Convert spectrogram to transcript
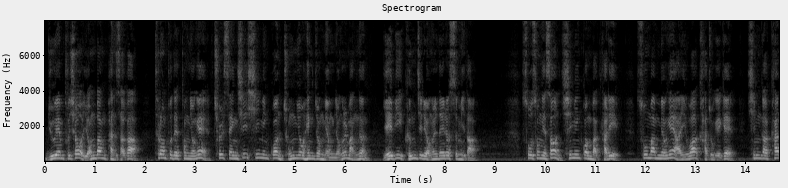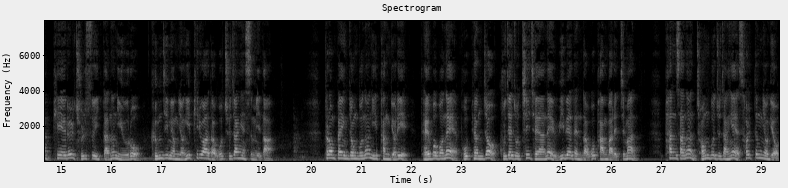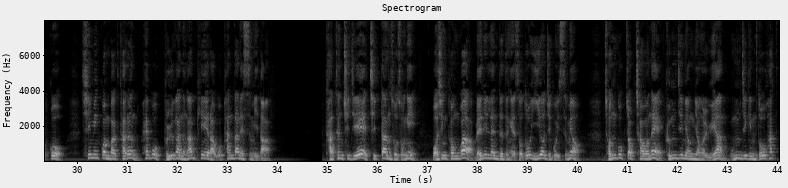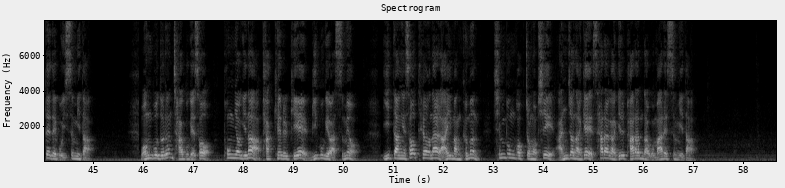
뉴햄프셔 연방 판사가 트럼프 대통령의 출생 시 시민권 종료 행정명령을 막는 예비 금지령을 내렸습니다. 소송에선 시민권 박탈이 수만 명의 아이와 가족에게 심각한 피해를 줄 수 있다는 이유로 금지 명령이 필요하다고 주장했습니다. 트럼프 행정부는 이 판결이 대법원의 보편적 구제조치 제안에 위배된다고 반발했지만 판사는 정부 주장에 설득력이 없고 시민권 박탈은 회복 불가능한 피해라고 판단했습니다. 같은 취지의 집단 소송이 워싱턴과 메릴랜드 등에서도 이어지고 있으며 전국적 차원의 금지 명령을 위한 움직임도 확대되고 있습니다. 원고들은 자국에서 폭력이나 박해를 피해 미국에 왔으며 이 땅에서 태어날 아이만큼은 신분 걱정 없이 안전하게 살아가길 바란다고 말했습니다.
